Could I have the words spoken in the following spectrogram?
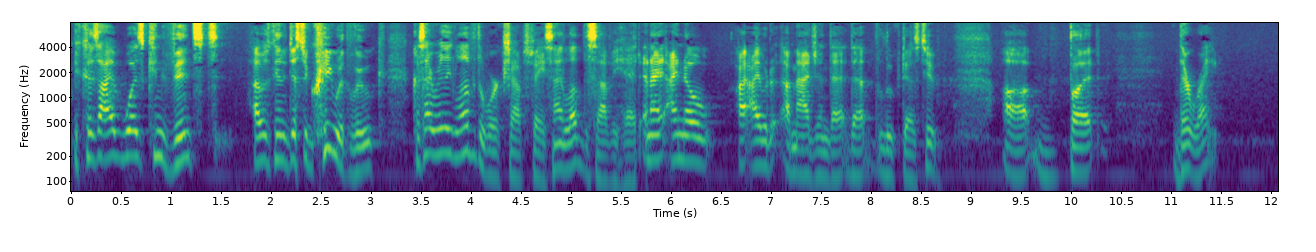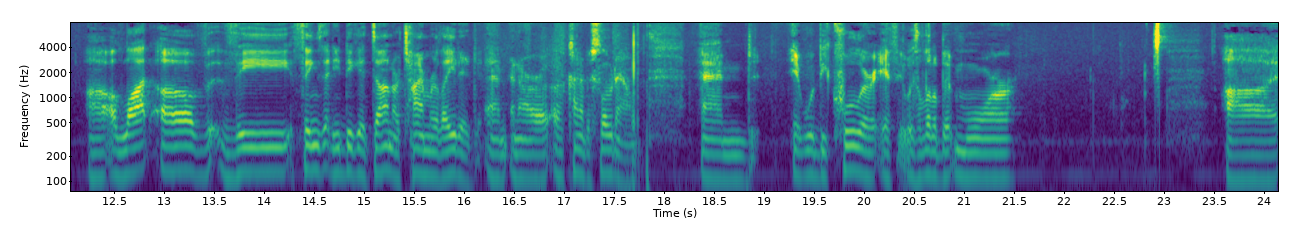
because I was convinced I was going to disagree with Luke because I really love the workshop space and I love the Savvy Head, and I, I know I, I, would imagine that that Luke does too. Uh, but they're right. Uh, a lot of the things that need to get done are time related and, and are a, a kind of a slowdown. And it would be cooler if it was a little bit more uh,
